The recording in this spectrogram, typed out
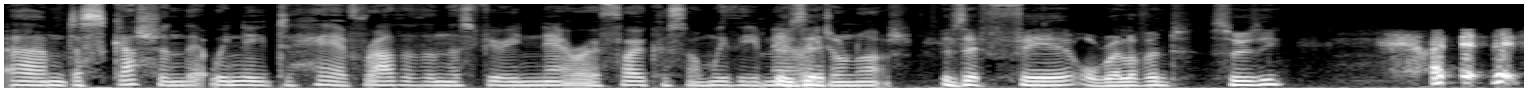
um, discussion that we need to have rather than this very narrow focus on whether you're married that- or not. Is that fair or relevant, Suzy? I- it-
